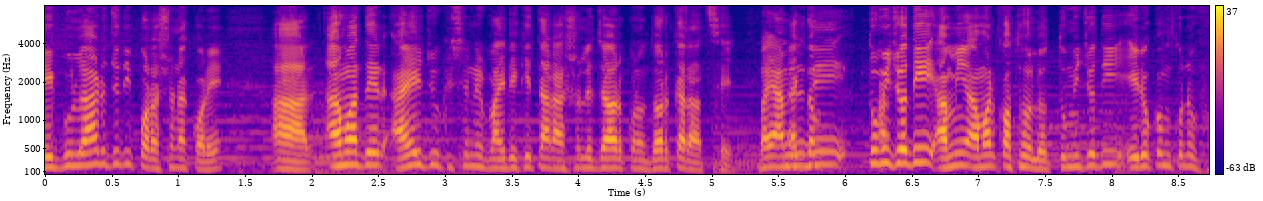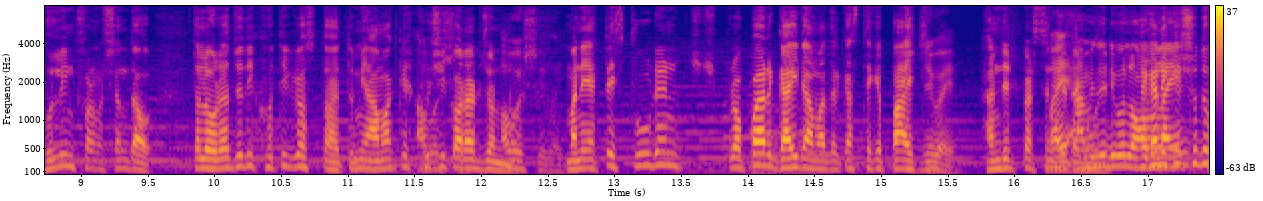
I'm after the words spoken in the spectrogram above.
রেগুলার যদি পড়াশোনা করে আর আমাদের আই এডুকেশনের বাইরে কি তার আসলে যাওয়ার কোনো দরকার আছে? ভাই আমি যদি তুমি যদি আমি আমার কথা হলো তুমি যদি এরকম কোনো ভুল ইনফরমেশন দাও তাহলে ওরা যদি ক্ষতিগ্রস্ত হয় তুমি আমাকে খুশি করার জন্য। মানে একটা স্টুডেন্ট প্রপার গাইড আমাদের কাছ থেকে পায় জি ভাই। হান্ড্রেড পার্সেন্ট ভাই আমি যদি বলি এখানে কি শুধু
